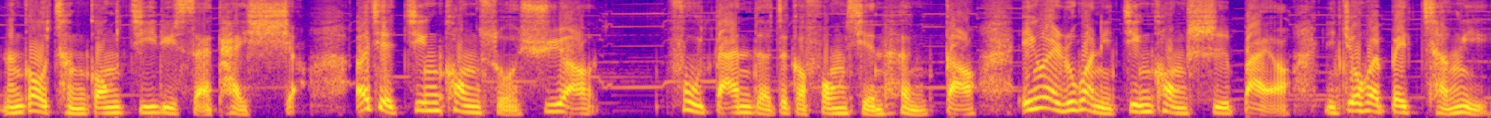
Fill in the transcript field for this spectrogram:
能够成功几率实在太小，而且监控所需要负担的这个风险很高，因为如果你金控失败哦，你就会被乘以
